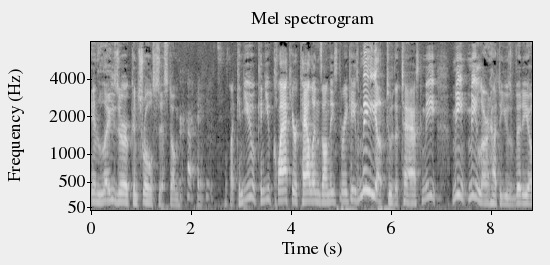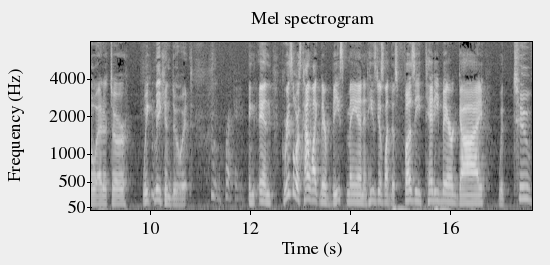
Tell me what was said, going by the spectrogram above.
in laser control system. It's like, can you can you clack your talons on these three keys? Me up to the task. Me me me learn how to use video editor. We me can do it. right. And, and Grizzlor is kind of like their beast man, and he's just like this fuzzy teddy bear guy with two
